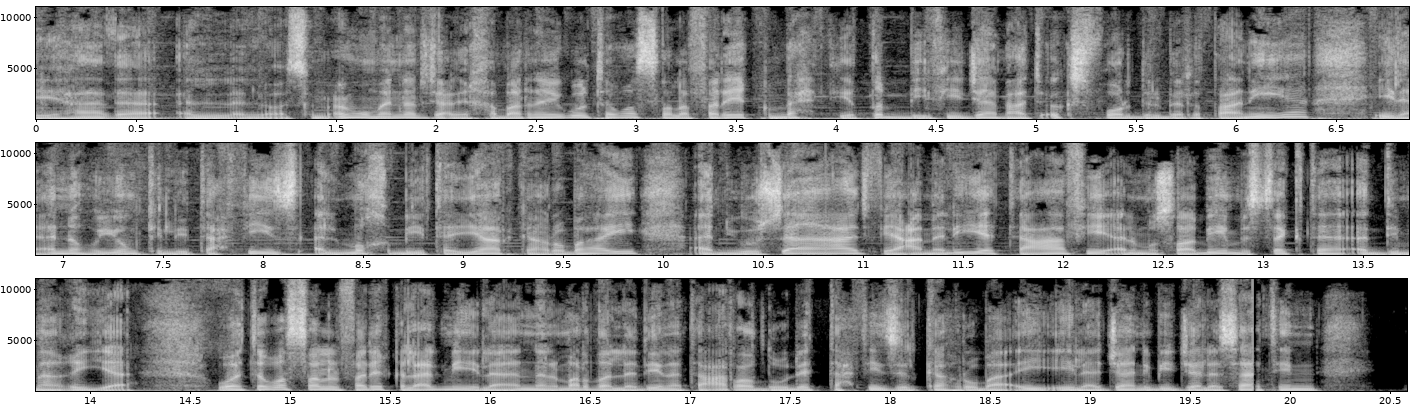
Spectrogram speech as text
في هذا الوسم عموما نرجع لخبرنا. يقول توصل فريق بحثي طبي في جامعة أكسفورد البريطانية إلى أنه يمكن لتحفيز المخ بتيار كهربائي أن يساعد في عملية تعافي المصابين بالسكتة الدماغية. وتوصل الفريق العلمي إلى أن المرضى الذين تعرضوا للتحفيز الكهربائي إلى جانب جلسات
